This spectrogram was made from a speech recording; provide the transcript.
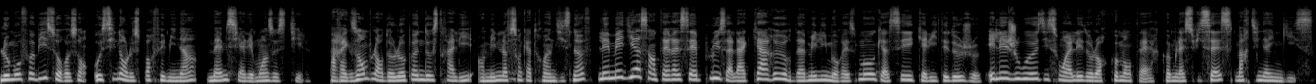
L'homophobie se ressent aussi dans le sport féminin, même si elle est moins hostile. Par exemple, lors de l'Open d'Australie en 1999, les médias s'intéressaient plus à la carrure d'Amélie Mauresmo qu'à ses qualités de jeu, et les joueuses y sont allées de leurs commentaires, comme la Suissesse Martina Hingis.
